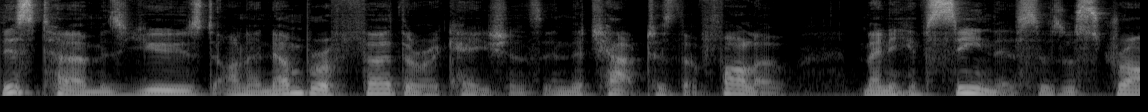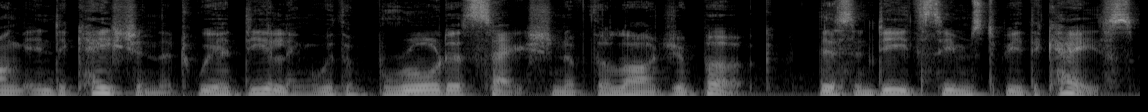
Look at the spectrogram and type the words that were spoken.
this term is used on a number of further occasions in the chapters that follow. Many have seen this as a strong indication that we are dealing with a broader section of the larger book. This indeed seems to be the case,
